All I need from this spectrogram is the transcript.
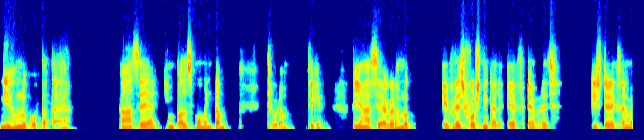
ये हम लोग को पता है। कहाँ से है? इम्पल्स मोमेंटम थ्योरम ठीक है? तो यहाँ से अगर हम लोग एवरेज फोर्स निकाले एफ़ एवरेज किस डायरेक्शन में?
